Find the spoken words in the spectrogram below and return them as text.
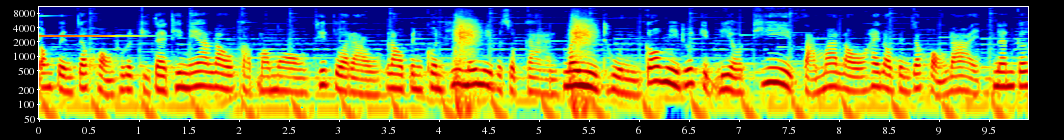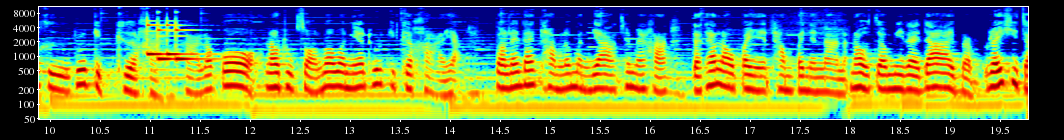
ต้องเป็นเจ้าของธุรกิจ แต่ทีเนี้ยเรากลับมามองที่ตัวเรา เราเป็นคนที่ไม่มีประสบการณ์ ไม่มีทุน ก็มีธุรกิจเดียวที่สามารถเราให้เราเป็นเจ้าของได้ นั่นก็คือธุรกิจเครือข่ายค่ะ แล้วก็เราถูกสอนว่าวันเนี้ยธุรกิจเครือข่ายอะ ตอนแรกได้ทำแล้วมันยากใช่ไหมคะ แต่ถ้าเราไปทำไปนานๆ เราจะมีรายได้แบบไร้ขีดจ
